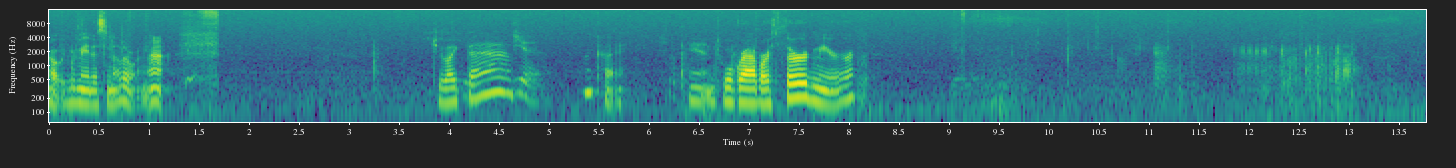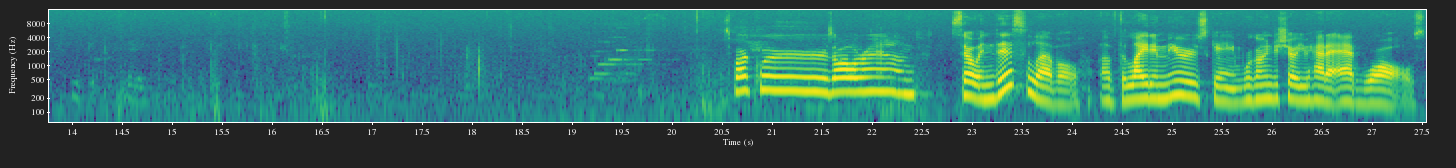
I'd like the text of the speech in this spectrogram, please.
Oh, you made us another one. Ah. Do you like that? Yeah. Okay. And we'll grab our third mirror. Sparklers all around. So in this level of the light and mirrors game, we're going to show you how to add walls.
